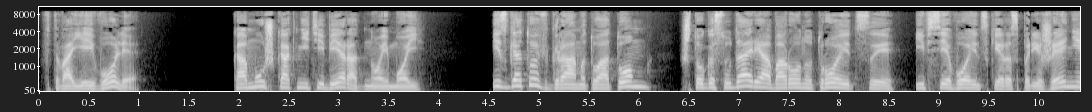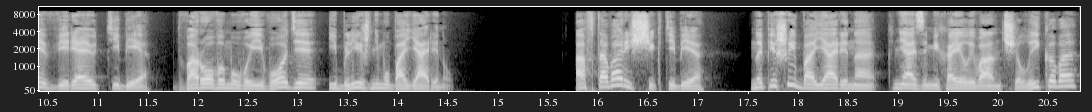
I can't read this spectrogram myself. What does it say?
в твоей воле? Кому ж, как не тебе, родной мой? Изготовь грамоту о том, что государя оборону Троицы и все воинские распоряжения вверяют тебе, дворовому воеводе и ближнему боярину. А в товарищи к тебе напиши боярина князя Михаила Ивановича Лыкова,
